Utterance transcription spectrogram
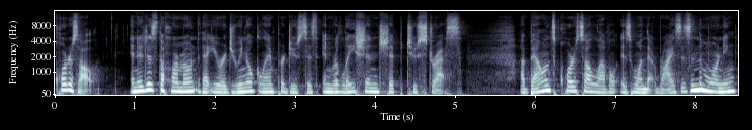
cortisol and it is the hormone that your adrenal gland produces in relationship to stress. A balanced cortisol level is one that rises in the morning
